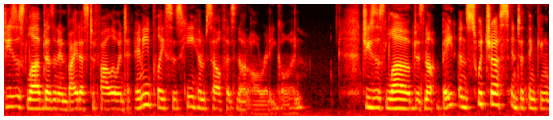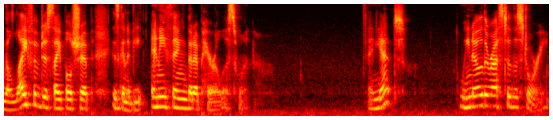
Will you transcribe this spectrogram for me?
Jesus' love doesn't invite us to follow into any places he himself has not already gone. Jesus' love does not bait and switch us into thinking the life of discipleship is going to be anything but a perilous one. And yet, we know the rest of the story.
